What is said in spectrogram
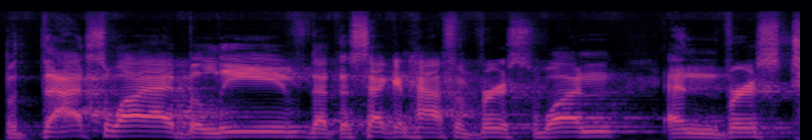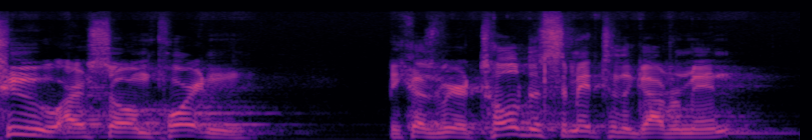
But that's why I believe that the second half of verse 1 and verse 2 are so important because we are told to submit to the government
